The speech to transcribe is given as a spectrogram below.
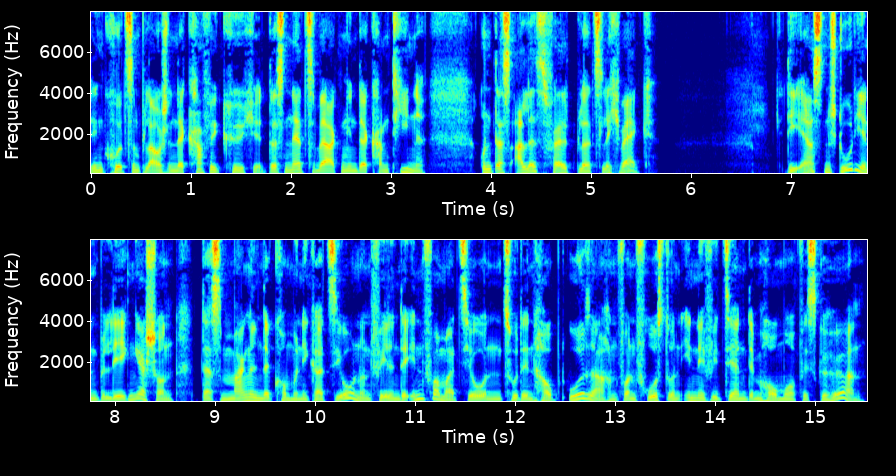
den kurzen Plausch in der Kaffeeküche, das Netzwerken in der Kantine. Und das alles fällt plötzlich weg. Die ersten Studien belegen ja schon, dass mangelnde Kommunikation und fehlende Informationen zu den Hauptursachen von Frust und Ineffizienz im Homeoffice gehören.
